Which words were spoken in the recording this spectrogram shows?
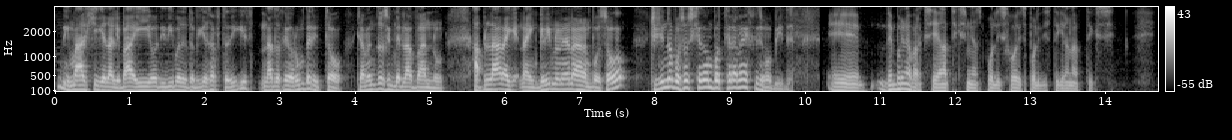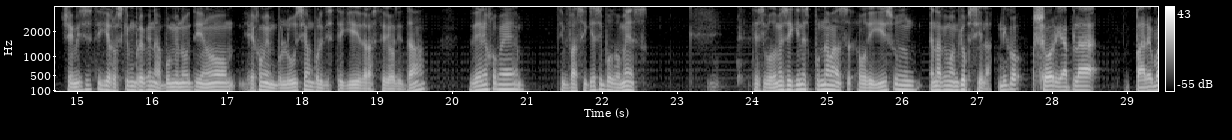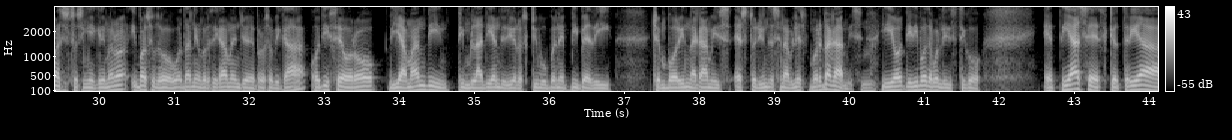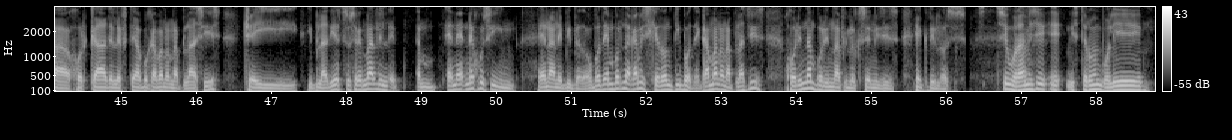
δημάρχοι και τα λοιπά ή οτιδήποτε τοπικές αυτοδιοίκησεις να το θεωρούν περιττό και να μην το συμπεριλαμβάνουν. Απλά να, να εγκρίνουν ένα ποσό και εκείνο το ποσό σχεδόν ποτέ να μην χρησιμοποιείται. Ε, δεν μπορεί να υπάρξει ανάπτυξη μιας πόλης χωρίς πολιτιστική ανάπτυξη. Και εμείς στη Γεροσκή μου πρέπει να πούμε ότι ενώ έχουμε πλούσια πολιτιστική δραστηριότητα, δεν έχουμε τις βασικές υποδομές. Τις υποδομές εκείνες που να μας οδηγήσουν ένα βήμα πιο ψηλά. Νίκο, sorry, απλά παρέμβαση στο συγκεκριμένο. Είπα σου το όταν βρεθήκαμε και προσωπικά ότι θεωρώ διαμάντη την πλατεία της Γεροσκήπου που είναι επίπεδη και μπορεί να κάνεις έστω και συναυλίες που μπορεί να κάνεις ή οτιδήποτε πολιτιστικό. Επίασε και τρία χορκά τελευταία που έκαναν αναπλάσεις και οι, οι πλατείες τους δεν έχουν συν- έναν επίπεδο. Οπότε δεν μπορεί να κάνεις σχεδόν τίποτε. Κάμαν αναπλάσεις χωρίς να μπορεί να φιλοξενήσεις εκδηλώσεις. Σίγουρα εμείς υστερούμε πολύ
